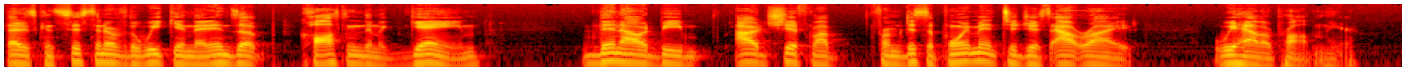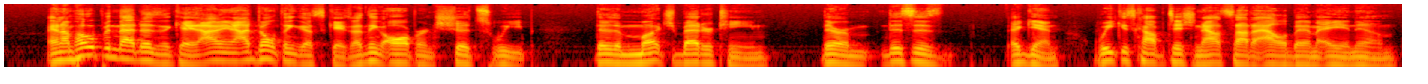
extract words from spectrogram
that is consistent over the weekend that ends up costing them a game, then I would be I would shift my from disappointment to just outright we have a problem here. And I'm hoping that doesn't the case. I mean, I don't think that's the case. I think Auburn should sweep. They're the much better team. They're this is again weakest competition outside of Alabama A&M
